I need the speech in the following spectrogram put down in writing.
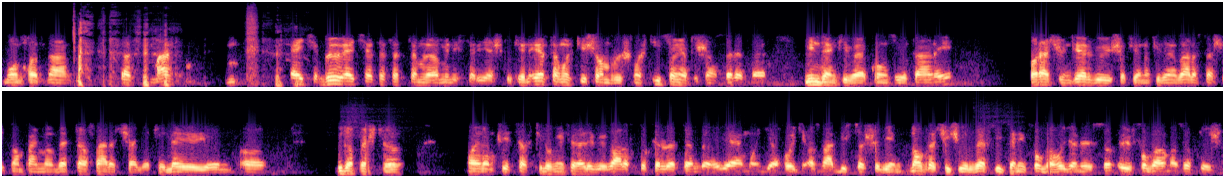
mondhatnám. Tehát más, egy, bő egy hetet tettem le a miniszteri esküt. Én értem, hogy Kis Ambrus most iszonyatosan szeretne mindenkivel konzultálni. Barácsony Gergő is, aki annak idején a választási kampányban vette a fáradtságot, hogy lejöjjön a Budapestről majdnem 200 km elévő választókerületembe, hogy elmondja, hogy az már biztos, hogy én Navracsics úr veszíteni fog, ahogyan ő, ő fogalmazott, és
